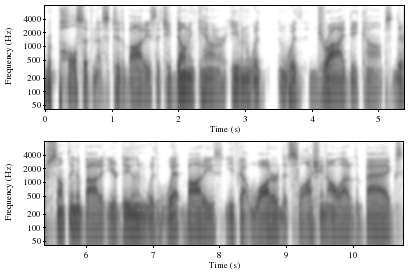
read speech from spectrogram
repulsiveness to the bodies that you don't encounter even with with dry decomps. There's something about it. You're dealing with wet bodies. You've got water that's sloshing all out of the bags.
